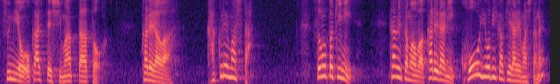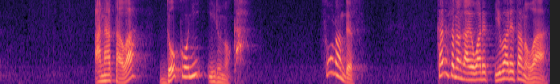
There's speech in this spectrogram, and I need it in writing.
罪を犯してしまった後彼らは隠れました。その時に神様は彼らにこう呼びかけられましたね。あなたはどこにいるのか。そうなんです。神様が言われ言われたのは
